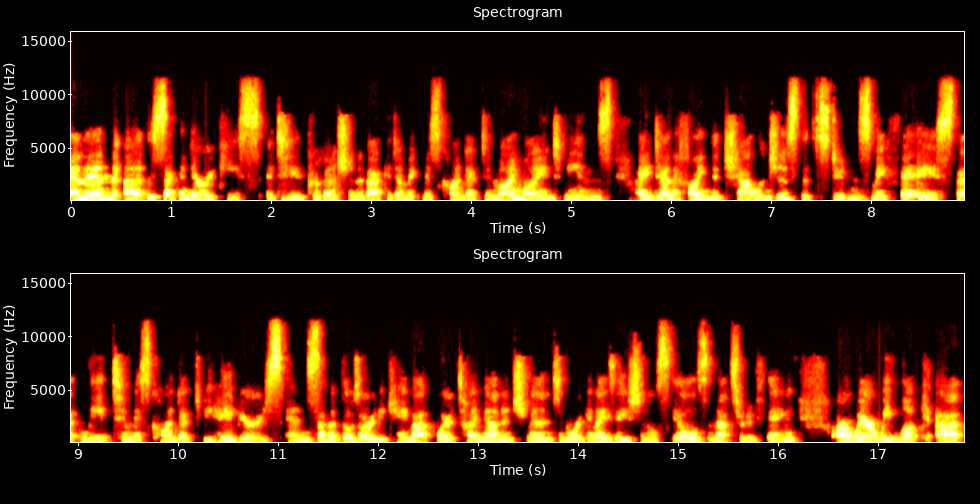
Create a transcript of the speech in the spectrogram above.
And then uh, the secondary piece to prevention of academic misconduct in my mind means identifying the challenges that students may face that lead to misconduct behaviors. And some of those already came up where time management and organizational skills and that sort of thing are where we look at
